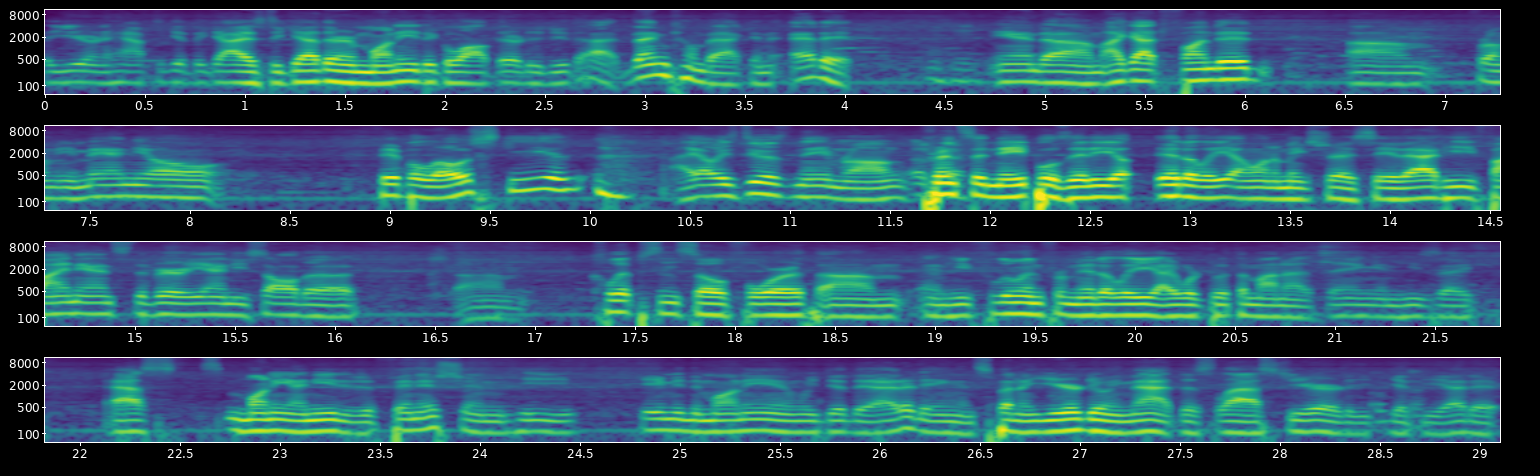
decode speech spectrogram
a year and a half to get the guys together and money to go out there to do that. Then come back and edit. And um, I got funded um, from Emmanuel Fibolowski. I always do his name wrong. Okay. Prince of Naples, Italy. I want to make sure I say that. He financed the very end. He saw the um, clips and so forth, um, and he flew in from Italy. I worked with him on a thing, and he's like asked money I needed to finish, and he gave me the money, and we did the editing, and spent a year doing that this last year to get the edit.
